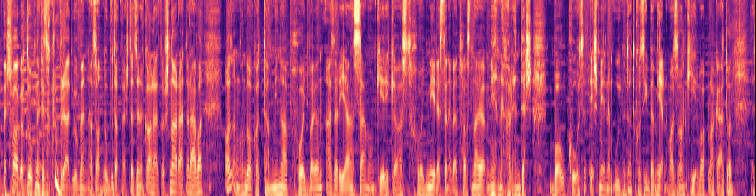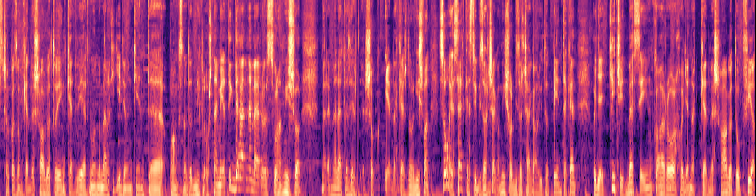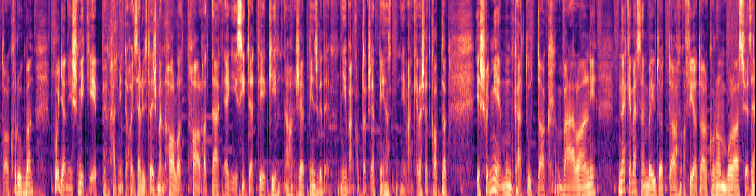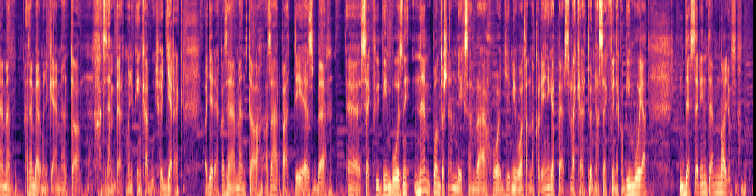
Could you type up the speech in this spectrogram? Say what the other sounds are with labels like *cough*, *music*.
Kedves hallgatóknak, ez a Klubrádió benne az Annó Budapest, az önök alázatos narrátorával. Azon gondolkodtam minap, hogy vajon Azarian számon kérik-e azt, hogy miért ezt a nevet használja, miért nem a rendes Baukót, és miért nem úgy mutatkozik be, miért nem azon kiírva a plakáton. Ez csak azon kedves hallgatóink kedvéért mondom el, akik időnként eh, a Punksnodod Miklós nem értik, de hát nem erről szól a műsor, mert emellett azért sok érdekes dolog is van. Szóval a szerkesztőbizottság, a műsorbizottság jutott pénteken, hogy egy kicsit beszéljünk arról, hogy önök kedves hallgatók fiatalkorukban hogyan és miképp, hát mint ahogy az előzetesben hallhatták, egészítették ki a zseppénzüket, nyilván kaptak zseppénzt, nyilván keveset kaptak, és hogy milyen munkát tudtak vállalni. Nekem eszembe jutott a, a fiatal koromból az, hogy az, elment, az ember mondjuk elment a, hát az ember mondjuk inkább úgy, hogy gyerek, a gyerek az elment a, az Árpád TS-be e, szegfűt bimbózni. Nem pontosan emlékszem rá, hogy mi volt annak a lényege, persze le kell törni a szegfűnek a bimbóját, de szerintem nagy,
